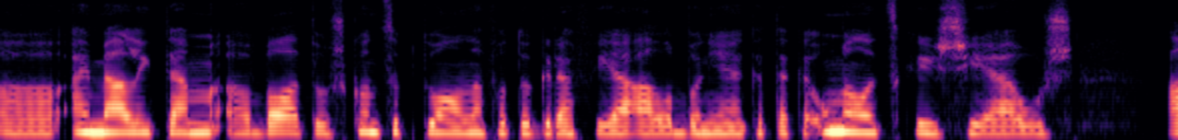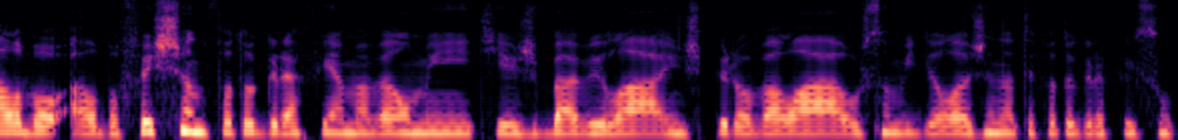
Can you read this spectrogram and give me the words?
uh, aj mali tam, uh, bola to už konceptuálna fotografia alebo nejaká taká umeleckejšia už alebo, alebo fashion fotografia ma veľmi tiež bavila a inšpirovala. Už som videla, že na tej fotografii sú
